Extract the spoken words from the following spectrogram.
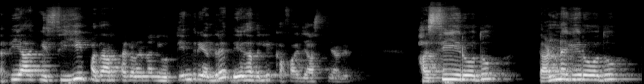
ಅತಿಯಾಗಿ ಸಿಹಿ ಪದಾರ್ಥಗಳನ್ನ ನೀವು ತಿಂದ್ರಿ ಅಂದ್ರೆ ದೇಹದಲ್ಲಿ ಕಫ ಜಾಸ್ತಿ ಆಗುತ್ತೆ. ಹಸಿ ಇರೋದು, ತಣ್ಣಗಿರೋದು,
